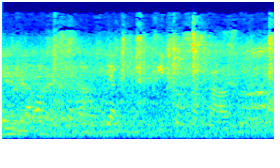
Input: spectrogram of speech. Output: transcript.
e aqui ficou essa casa.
